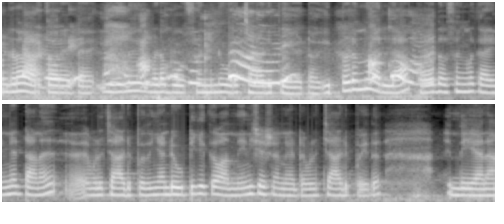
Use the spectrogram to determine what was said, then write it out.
സങ്കട വാർത്ത പറയട്ടെ ഇവൾ ഇവിടെ ബോയ് ഫ്രണ്ടിന്റെ കൂടെ ചാടിപ്പോയി കേട്ടോ. ഇപ്പോഴൊന്നും അല്ല കുറേ ദിവസങ്ങൾ കഴിഞ്ഞിട്ടാണ് ഇവൾ ചാടിപ്പോയത്. ഞാൻ ഡ്യൂട്ടിക്കൊക്കെ വന്നതിന് ശേഷമാണ് കേട്ടോ ഇവൾ ചാടിപ്പോയത്. എന്ത് ചെയ്യാനാ?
